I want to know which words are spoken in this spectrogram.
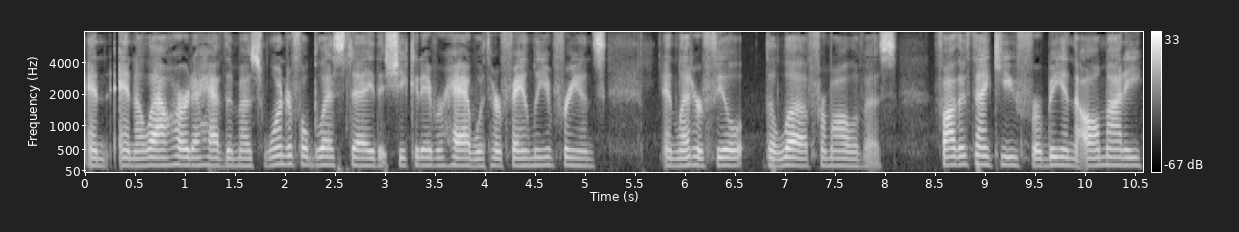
and, and allow her to have the most wonderful, blessed day that she could ever have with her family and friends, and let her feel the love from all of us. Father, thank you for being the Almighty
